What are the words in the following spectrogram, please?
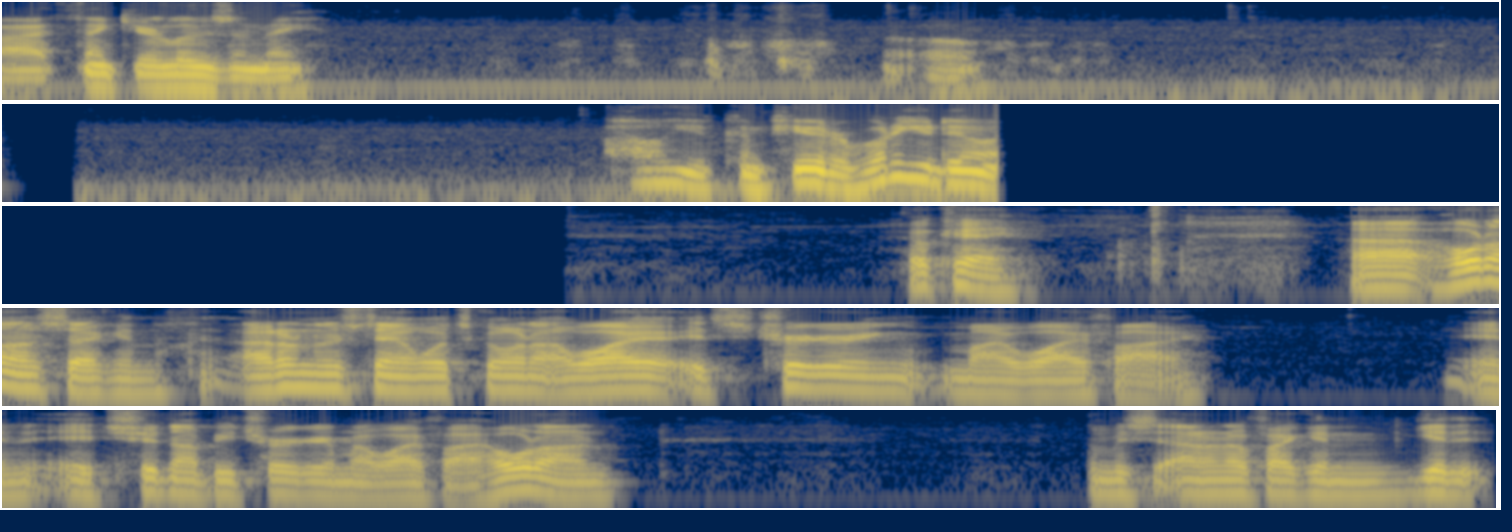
I think you're losing me. oh. Oh, you computer, what are you doing? Okay. Uh, hold on a second. I don't understand what's going on. Why it's triggering my Wi-Fi, and it should not be triggering my Wi-Fi. Hold on. Let me see. I don't know if I can get it.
